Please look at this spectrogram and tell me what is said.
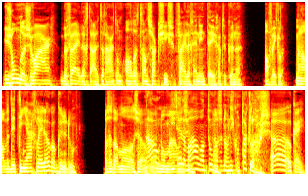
bijzonder zwaar beveiligd, uiteraard, om alle transacties veilig en integer te kunnen afwikkelen. Maar dan hadden we dit tien jaar geleden ook al kunnen doen. Was het allemaal zo Nou, normaal? niet helemaal, want toen was het nog niet contactloos. Oh, oké.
